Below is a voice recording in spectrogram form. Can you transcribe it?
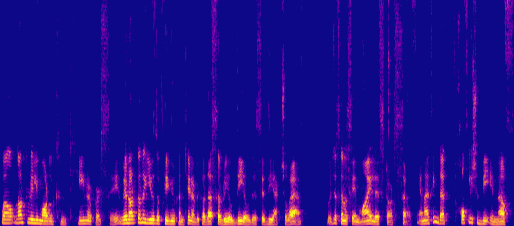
well, not really model container per se. We're not going to use a preview container because that's the real deal. This is the actual app. We're just going to say mylist.self. And I think that hopefully should be enough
